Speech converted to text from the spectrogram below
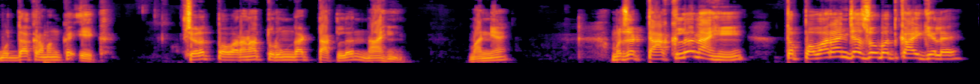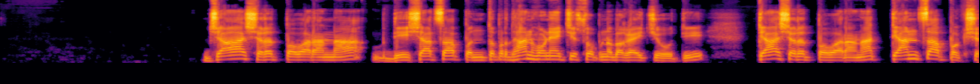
मुद्दा क्रमांक एक. शरद पवारांना तुरुंगात टाकलं नाही. मान्य आहे? मग जर टाकलं नाही तर पवारांच्या सोबत काय केलंय? ज्या शरद पवारांना देशाचा पंतप्रधान होण्याची स्वप्न बघायची होती त्या शरद पवारांना त्यांचा पक्ष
